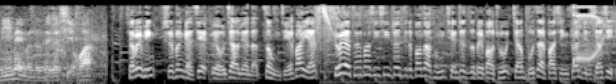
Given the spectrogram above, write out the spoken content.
迷妹们的这个喜欢。小贝平十分感谢刘教练的总结发言。九月才发行新专辑的方大同，前阵子被爆出将不再发行专辑的消息。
